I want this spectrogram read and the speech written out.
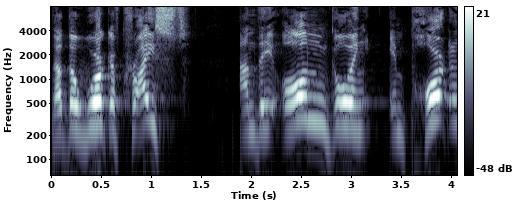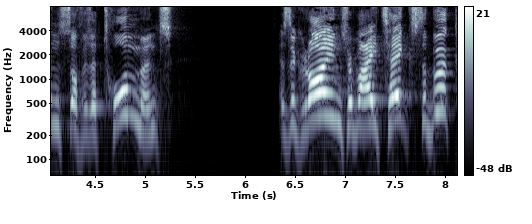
that the work of Christ and the ongoing importance of his atonement is the grounds whereby he takes the book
